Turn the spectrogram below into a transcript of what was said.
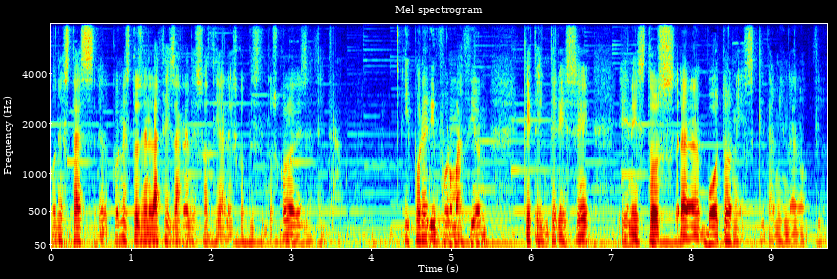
con, estas, eh, con estos enlaces a redes sociales, con distintos colores, etcétera y poner información que te interese en estos eh, botones que también dan opción.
